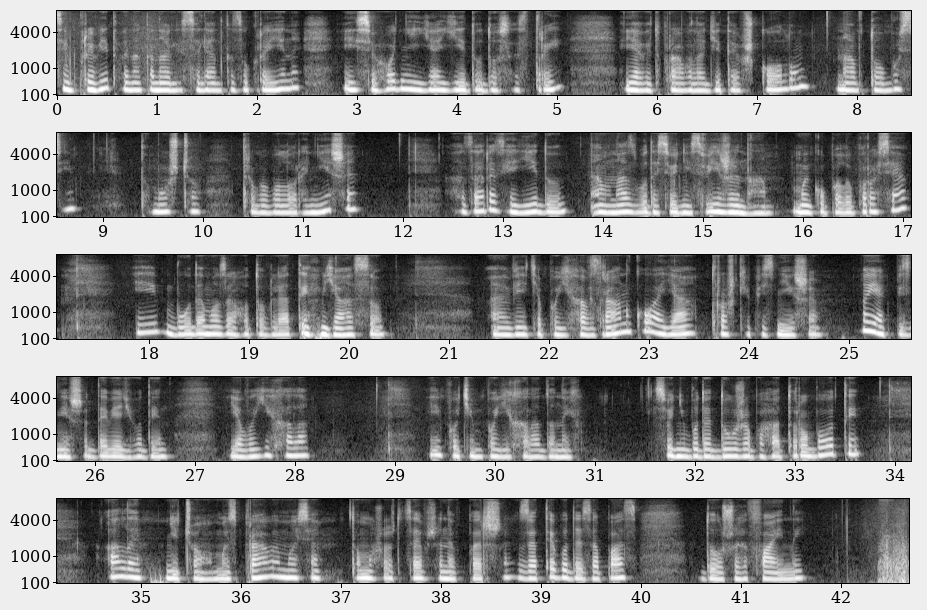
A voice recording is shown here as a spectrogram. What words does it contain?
Всім привіт! Ви на каналі Селянка з України. І сьогодні я їду до сестри. Я відправила дітей в школу на автобусі, тому що треба було раніше. А зараз я їду, а в нас буде сьогодні свіжина. Ми купили порося і будемо заготовляти м'ясо. Вітя поїхав зранку, а я трошки пізніше. Ну, як пізніше, 9 годин я виїхала і потім поїхала до них. Сьогодні буде дуже багато роботи, але нічого, ми справимося, тому що це вже не вперше. Зате буде запас дуже файний.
